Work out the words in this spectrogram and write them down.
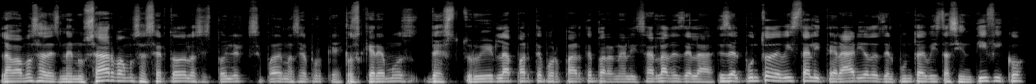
La vamos a desmenuzar, vamos a hacer todos los spoilers que se pueden hacer porque pues queremos destruirla parte por parte para analizarla desde, la, desde el punto de vista literario, desde el punto de vista científico,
